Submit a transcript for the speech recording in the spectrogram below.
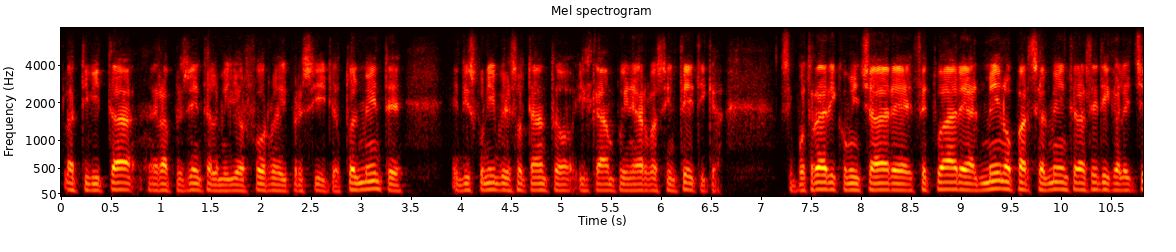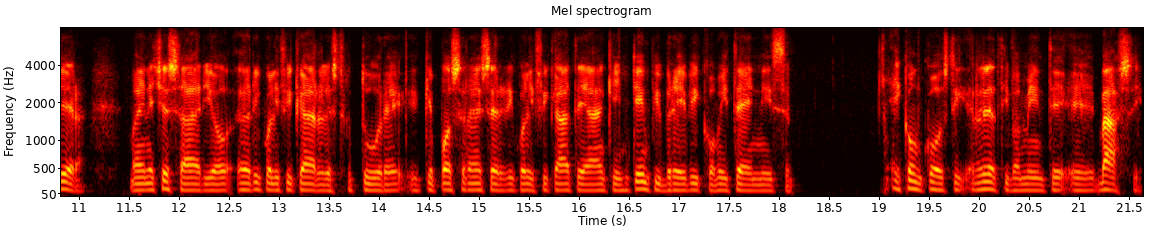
l'attività rappresenta la miglior forma di presidio. Attualmente è disponibile soltanto il campo in erba sintetica. Si potrà ricominciare a effettuare almeno parzialmente l'atletica leggera, ma è necessario eh, riqualificare le strutture eh, che possono essere riqualificate anche in tempi brevi come i tennis e con costi relativamente eh, bassi.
